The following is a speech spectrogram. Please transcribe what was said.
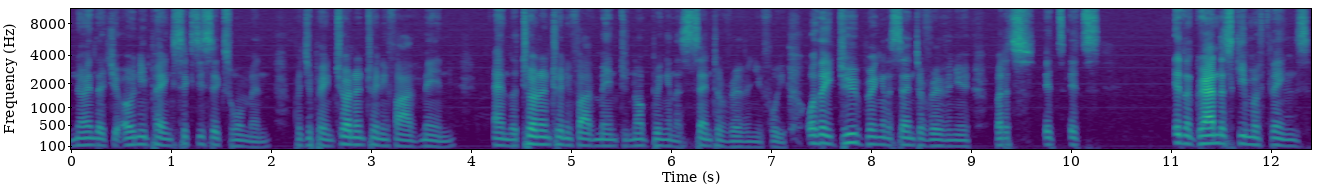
knowing that you're only paying 66 women, but you're paying 225 men, and the 225 men do not bring in a cent of revenue for you, or they do bring in a cent of revenue, but it's it's it's in the grander scheme of things,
